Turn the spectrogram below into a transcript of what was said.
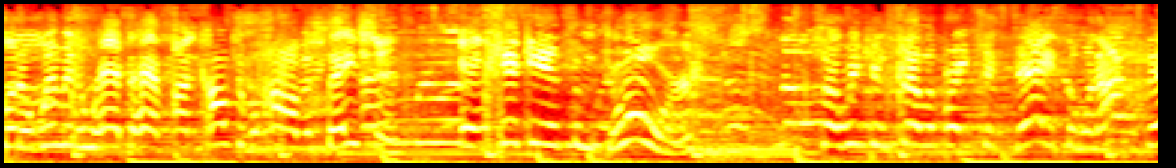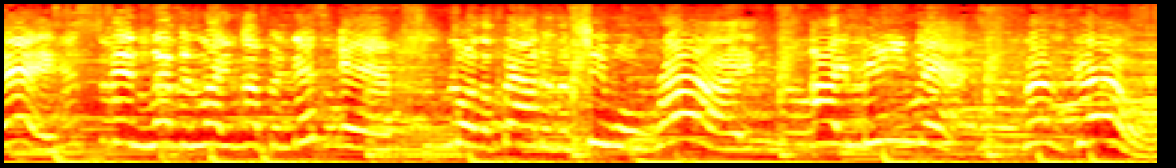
for the women who had to have uncomfortable conversations and kick in some doors we can celebrate today. So when I say send love and light up in this air for the founders of She Will Rise, I mean that. Let's go.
